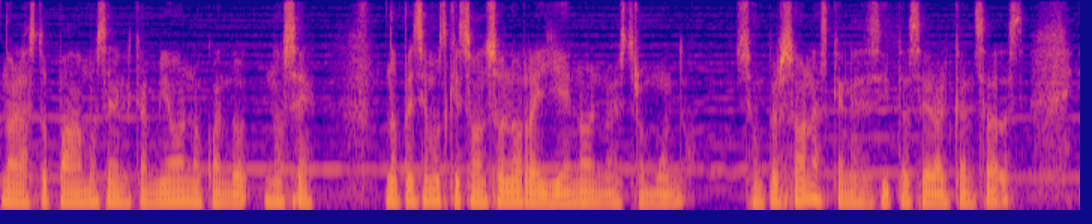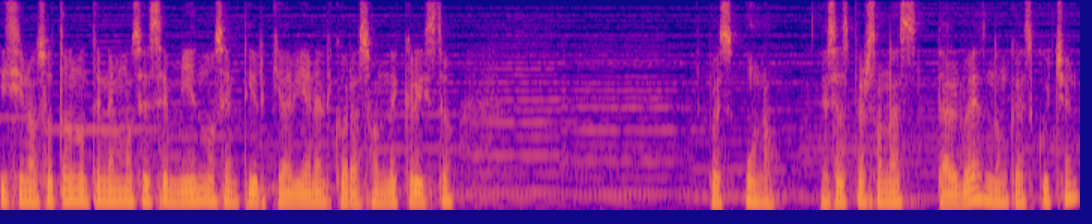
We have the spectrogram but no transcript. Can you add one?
nos las topábamos en el camión o cuando, no sé, no pensemos que son solo relleno en nuestro mundo. Son personas que necesitan ser alcanzadas. Y si nosotros no tenemos ese mismo sentir que había en el corazón de Cristo, pues uno, esas personas tal vez nunca escuchen.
